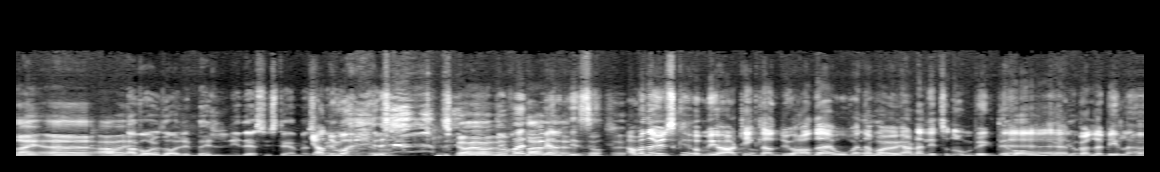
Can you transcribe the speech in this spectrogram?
nei, uh, jeg, Jeg var jo da rebellen i det systemet. Ja, du var, ja, ja, ja. du var nei, ja. men jeg husker jo mye av artiklene du hadde, Ove. Det var jo gjerne litt sånn ombygde ombygd, ja. bøllebiler.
